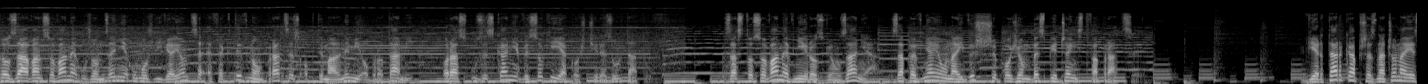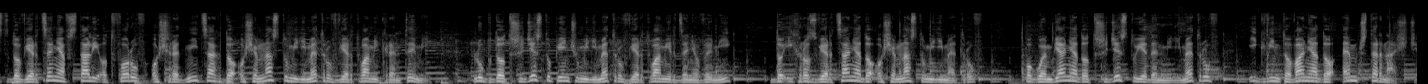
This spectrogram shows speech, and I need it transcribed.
to zaawansowane urządzenie umożliwiające efektywną pracę z optymalnymi obrotami oraz uzyskanie wysokiej jakości rezultatów. Zastosowane w niej rozwiązania zapewniają najwyższy poziom bezpieczeństwa pracy. Wiertarka przeznaczona jest do wiercenia w stali otworów o średnicach do 18 mm wiertłami krętymi lub do 35 mm wiertłami rdzeniowymi, do ich rozwiercania do 18 mm, pogłębiania do 31 mm i gwintowania do M14.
